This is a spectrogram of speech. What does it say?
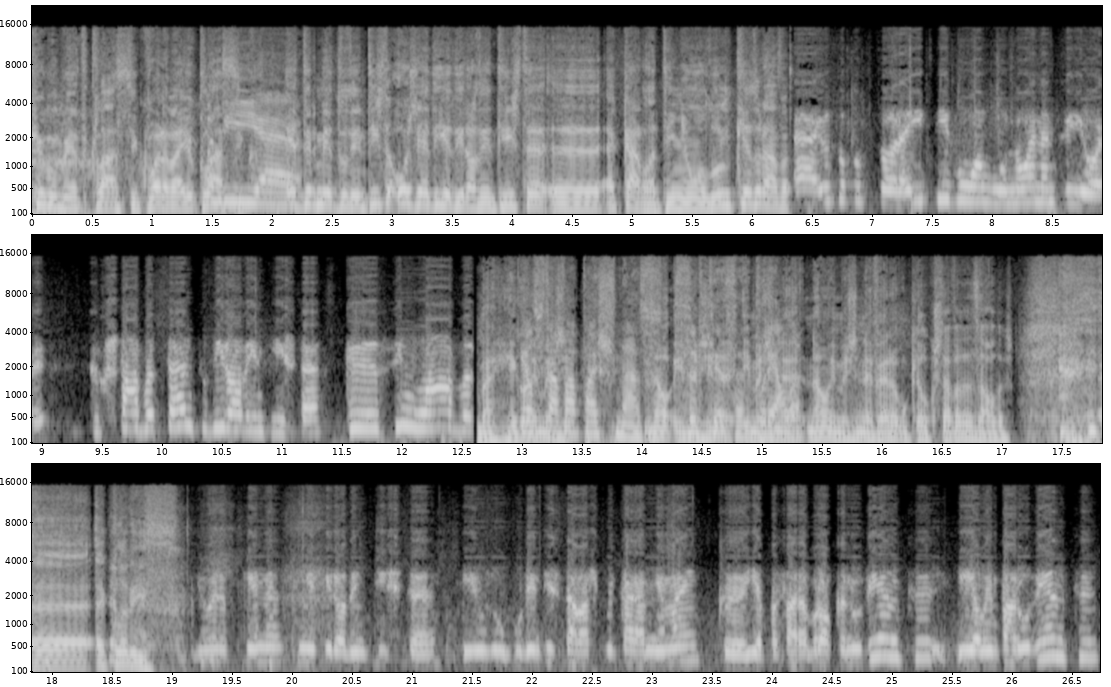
Que momento clássico. Ora bem, o clássico é ter medo do dentista. Hoje é dia de ir ao dentista. Eh, a Carla tinha um aluno que adorava. Ah, eu sou professora e tive um aluno no ano anterior que gostava tanto de ir ao dentista que simulava. Bem, Ele estava imagina- apaixonado, Não, imagina, certeza, por imagina, ela. não, imagina Vera o que ele gostava das aulas. Eh, a Clarice. Eu era pequena, tinha que ir ao dentista e o, o dentista estava a explicar à minha mãe que ia passar a broca no dente, ia limpar o dente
